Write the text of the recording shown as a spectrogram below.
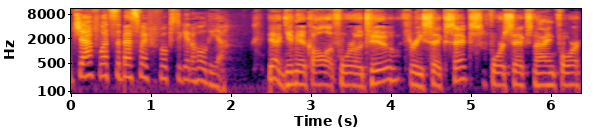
Jeff, what's the best way for folks to get a hold of you? Yeah, give me a call at 402 366 4694.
